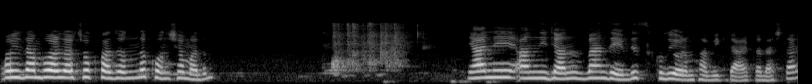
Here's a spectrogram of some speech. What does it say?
O yüzden bu aralar çok fazla onunla konuşamadım. Yani anlayacağınız ben de evde sıkılıyorum tabii ki de arkadaşlar.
